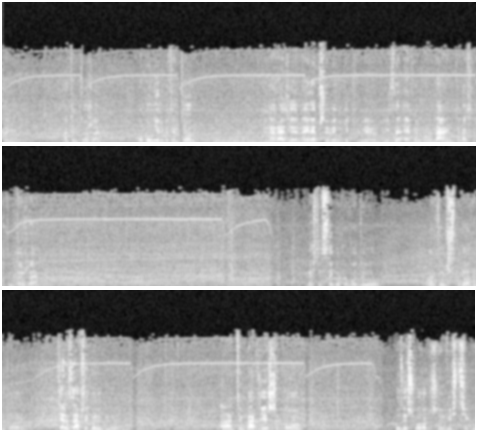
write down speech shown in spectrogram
ten, na tym torze. Ogólnie lubię ten tor. Mm, Na razie najlepszy wynik jaki miałem w lidze Evan Online to właśnie na tym torze. Właśnie z tego powodu bardzo mi się spodobał ten tor. Chociaż zawsze go lubiłem. A tym bardziej jeszcze po, po zeszłorocznym wyścigu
